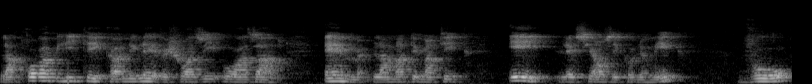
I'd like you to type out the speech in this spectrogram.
la probabilité qu'un élève choisi au hasard aime la mathématique et les sciences économiques vaut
